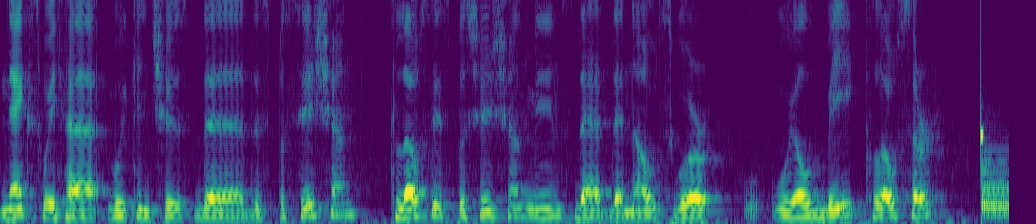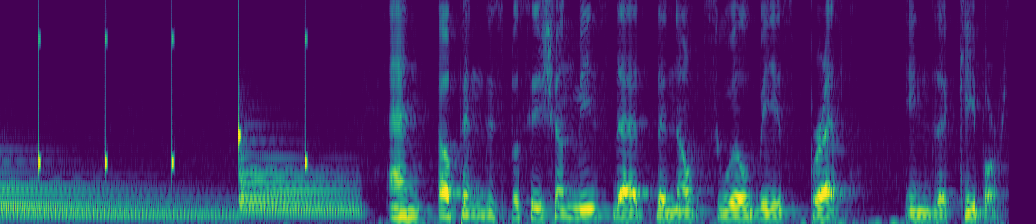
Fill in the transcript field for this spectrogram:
Next we have we can choose the disposition. Close disposition means that the notes were, will be closer and open disposition means that the notes will be spread in the keyboard,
